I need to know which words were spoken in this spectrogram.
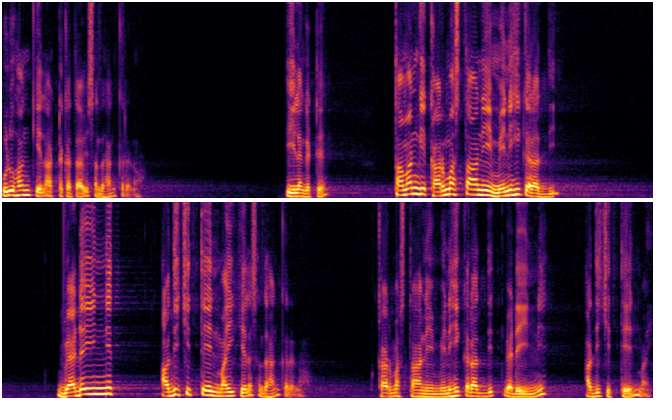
පුළුවන් කියලා අට්ට කතාව සඳහන් කරනවා. ඊළඟට තමන්ගේ කර්මස්ථානයේ මෙනෙහි කරද්දී. වැඩඉන්නෙත් අධිචිත්තයෙන් මයි කියල සඳහන් කරනවා. කර්මස්ථානයේ මෙනෙහි කරද්දිත් වැඩඉන්නේ අධිචිත්තයෙන් මයි.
